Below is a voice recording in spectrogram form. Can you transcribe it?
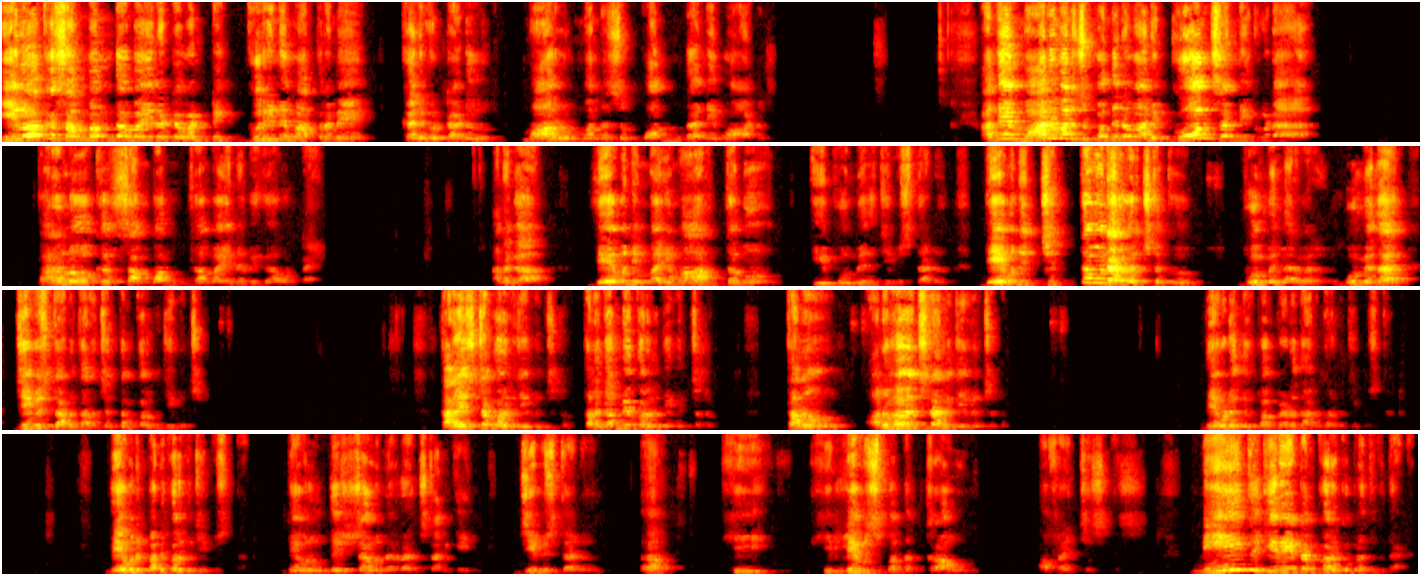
ఈ లోక సంబంధమైనటువంటి గురిని మాత్రమే కలిగి ఉంటాడు మారు మనసు పొందని వాడు. అదే మారు మనసు పొందిన వారి గోల్స్ అన్ని కూడా పరలోక సంబంధమైనవిగా ఉంటాయి. అనగా దేవుని మహిమార్థము ఈ భూమి మీద జీవిస్తాడు. దేవుని చిత్తము నెరవేర్చుటకు భూమి మీద నెరవేర్ భూమి మీద జీవిస్తాడు. తన చిత్తం కొరకు జీవించడం. తన ఇష్టం కొరకు జీవించడం. తన గమ్యం కొరకు జీవించడం. తను అనుభవించడానికి జీవించడం. దేవుడు ఎందుకు పంపాడో దాని కొరకు జీవిస్తాడు. దేవుని పని కొరకు జీవిస్తాడు. దేవుని ఉద్దేశాలు నెరవేర్చడానికి జీవిస్తాడు. He he lives for the crown of righteousness నీతి కిరీటం కొరకు బ్రతుకుతాడు.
